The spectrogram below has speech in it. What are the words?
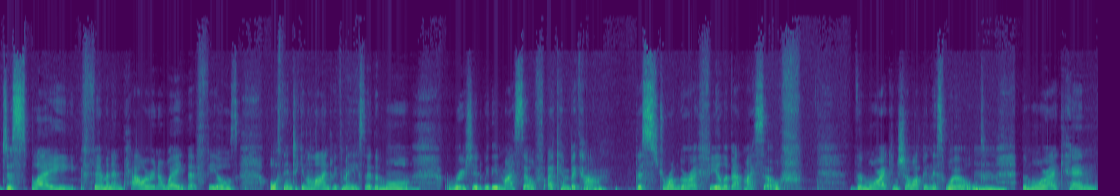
display feminine power in a way that feels authentic and aligned with me. So the more rooted within myself i can become the stronger i feel about myself the more I can show up in this world, the more I can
